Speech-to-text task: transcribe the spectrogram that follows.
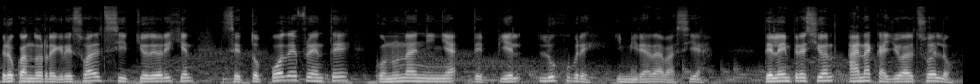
pero cuando regresó al sitio de origen se topó de frente con una niña de piel lúgubre y mirada vacía. De la impresión, Ana cayó al suelo,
